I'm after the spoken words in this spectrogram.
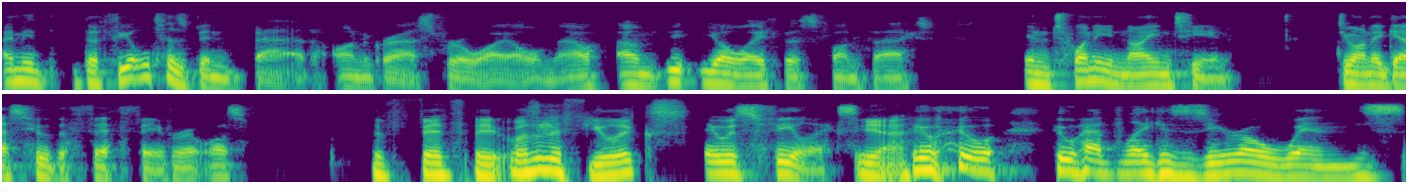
I mean, the field has been bad on grass for a while now. Um, you'll like this fun fact. In 2019, do you want to guess who the fifth favorite was? the fifth favorite wasn't it Felix? It was Felix. Yeah. Who, who who had like zero wins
